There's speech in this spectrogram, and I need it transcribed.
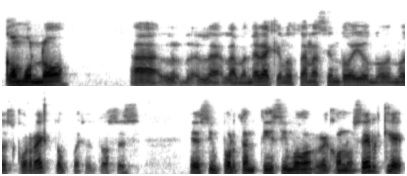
cómo no la, manera que lo están haciendo ellos no, es correcto, pues entonces es importantísimo reconocer que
